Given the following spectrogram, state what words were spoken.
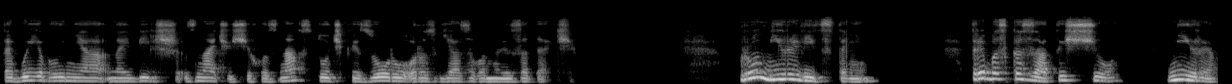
та виявлення найбільш значущих ознак з точки зору розв'язуваної задачі. Про міри відстані. Треба сказати, що міри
